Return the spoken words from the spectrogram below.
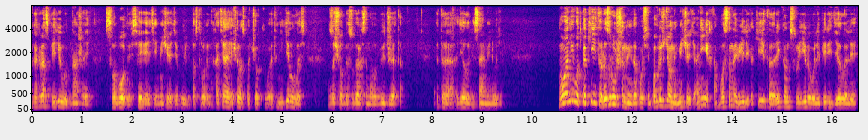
как раз период нашей свободы. Все эти мечети были построены. Хотя, я еще раз подчеркиваю, это не делалось за счет государственного бюджета. Это делали сами люди. Но они вот какие-то разрушенные, допустим, поврежденные мечети, они их там восстановили, какие-то реконструировали, переделали,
